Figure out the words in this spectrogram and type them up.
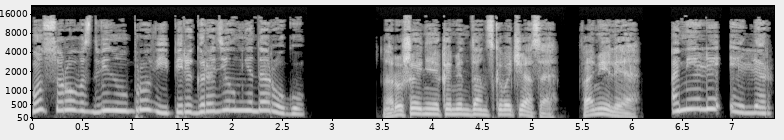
он сурово сдвинул брови и перегородил мне дорогу. «Нарушение комендантского часа. Фамилия?» «Амелия Эллер»,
